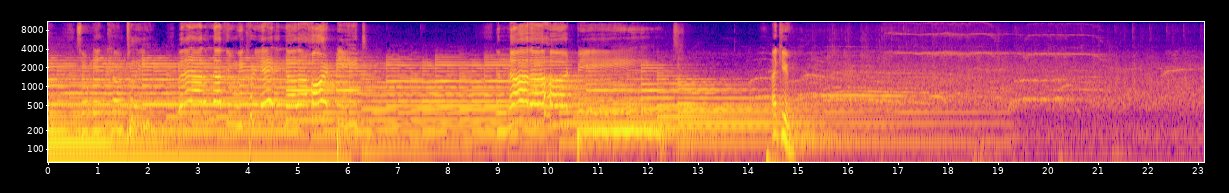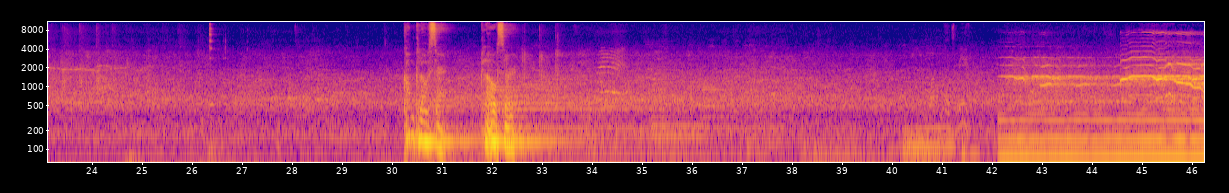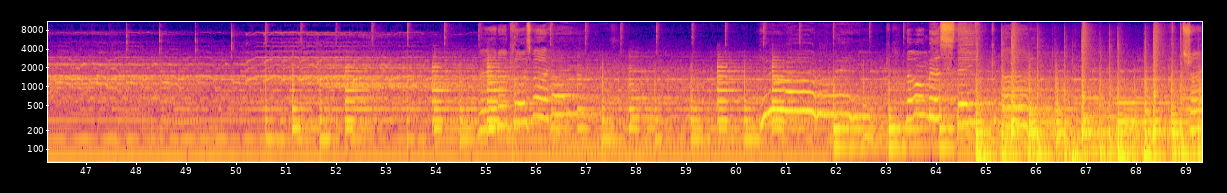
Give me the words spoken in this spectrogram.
so incomplete. But out of nothing, we create another heartbeat. Another heartbeat. Thank you. closer. my heart.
